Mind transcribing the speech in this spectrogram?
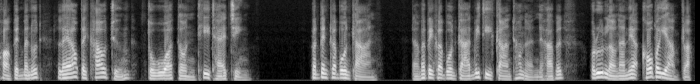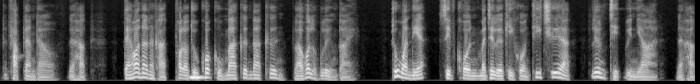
ความเป็นมนุษย์ แล้วไปเข้าถึงตัวตนที่แท้จริง มันเป็นกระบวนการแต่มันเป็นกระบวนการวิธีการเท่านั้นนะครับรุ่นเหล่านั้นเนี่ยเขาพยายามผลักผลักดันเรานะครับ แต่ว่านั่นนะครับพอเราถูกควบคุมมากขึ้นมากขึ้น เราก็หลงลืมไป ทุกวันเนี้ สิบคนมันจะเหลือกี่คนที่เชื่อเรื่องจิตวิญญาณนะครับ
